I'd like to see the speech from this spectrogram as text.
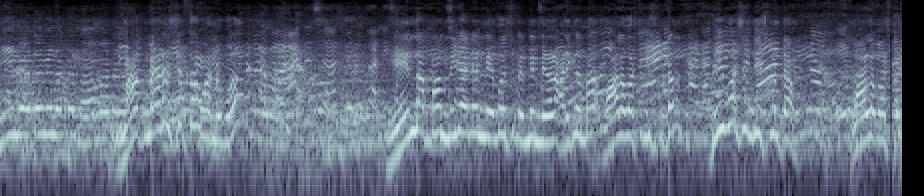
నీ మాట వినక నా మాట మాకు మేనర్స్ చెప్తావా నువ్వు? ఏందమ్మా మీడియా నేను మేము వచ్చి మేము మేము అడిగిన వాళ్ళ వర్షం తీసుకుంటాం మీ వర్షం తీసుకుంటాం. వాళ్ళ వర్షం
